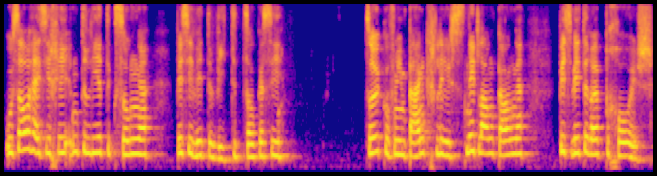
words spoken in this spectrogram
Und so haben sie Kinderlieder gesungen, bis sie wieder weitergezogen sind. Zurück auf meinem Bänkchen ist es nicht lang gegangen, bis wieder jemand gekommen ist.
